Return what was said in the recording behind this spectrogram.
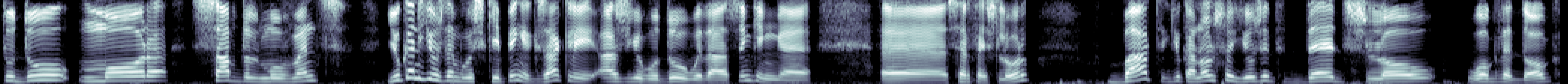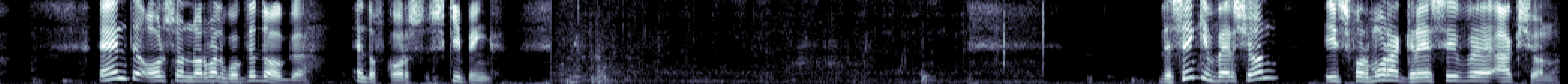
to do more subtle movements. You can use them with skipping exactly as you would do with a sinking uh, uh, surface lure, but you can also use it dead slow, walk the dog, and also normal walk the dog and of course skipping. The sinking version is for more aggressive uh, action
